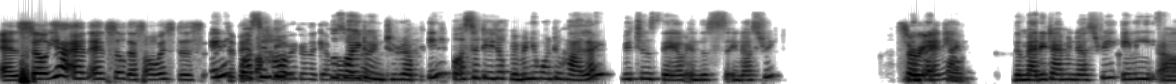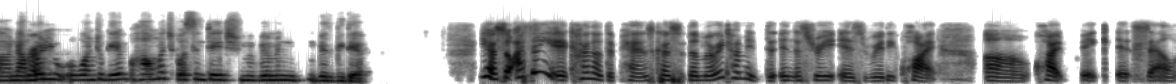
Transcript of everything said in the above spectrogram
and so yeah and, and so there's always this any debate about how are we going to get so sorry women. to interrupt. Any percentage of women you want to highlight which is there in this industry Sorry, the any the maritime industry, any uh, number right. you want to give? How much percentage women will be there? Yeah, so I think it kind of depends because the maritime industry is really quite, uh, quite big itself,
